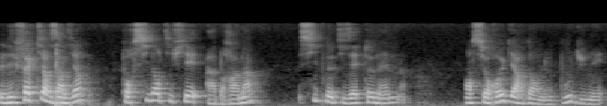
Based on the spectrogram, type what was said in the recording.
Les fakirs indiens, pour s'identifier à Brahma, s'hypnotisaient eux-mêmes en se regardant le bout du nez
